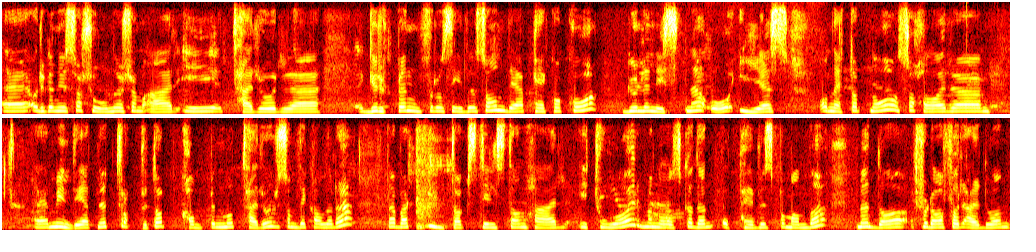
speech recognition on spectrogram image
organisasjoner som er i terrorgruppen, for å si det sånn. Det er PKK, gulenistene og IS. Og nettopp nå så har myndighetene trappet opp kampen mot terror, som de kaller det. Det har vært unntakstilstand her i to år, men nå skal den oppheves på mandag. Da, for da får Erdogan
